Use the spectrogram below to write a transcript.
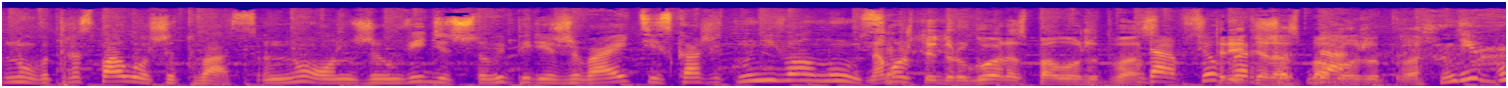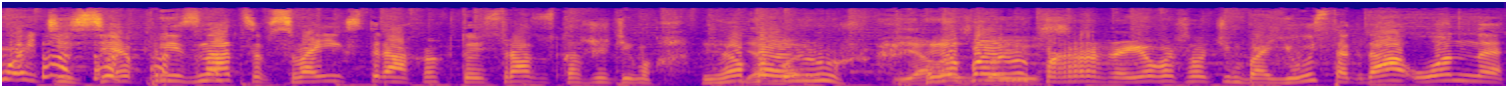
ну, вот расположит вас. Ну, он же увидит, что вы переживаете и скажет, ну, не волнуйся. А может и другой расположит вас. Да, все Третий расположит вас. Не бойтесь э, признаться в своих страхах. То есть сразу скажите ему, я, боюсь, я боюсь». Я вас очень боюсь. Тогда он... э,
